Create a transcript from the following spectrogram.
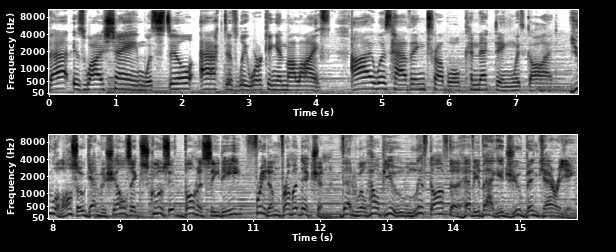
That is why shame was still actively working in my life. I was having trouble connecting with God. You will also get Michelle's exclusive bonus CD, Freedom from Addiction, that will help you lift off the heavy baggage you've been carrying,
